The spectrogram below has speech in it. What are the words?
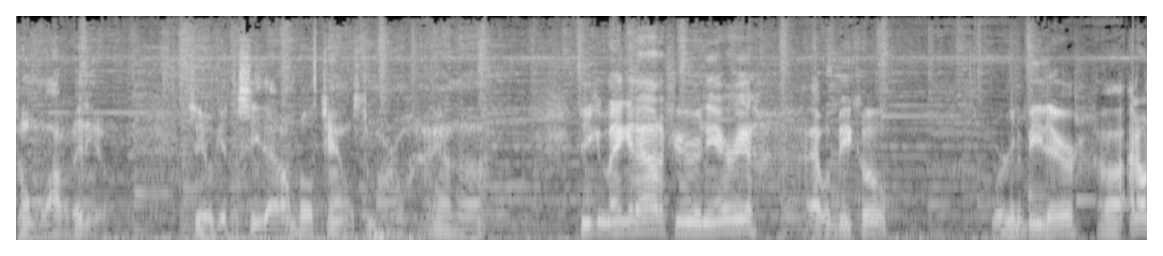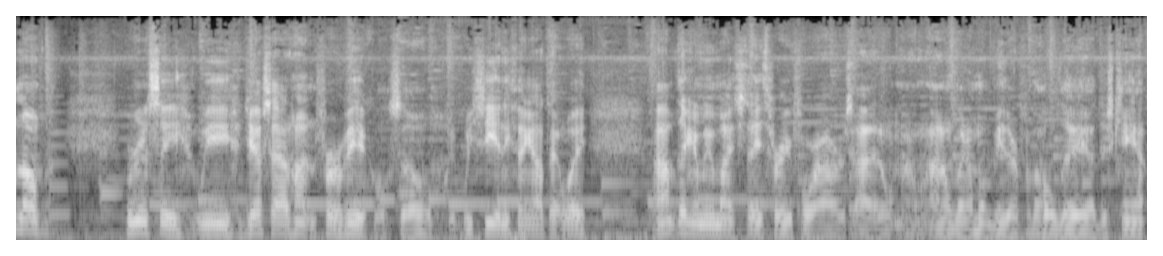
film a lot of video. So you'll get to see that on both channels tomorrow. And uh, you can make it out if you're in the area that would be cool. We're gonna be there. Uh, I don't know we're gonna see. We Jeff's out hunting for a vehicle so if we see anything out that way I'm thinking we might stay three or four hours. I don't know. I don't think I'm gonna be there for the whole day. I just can't.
